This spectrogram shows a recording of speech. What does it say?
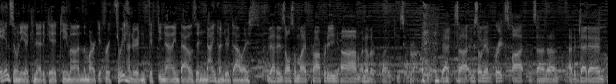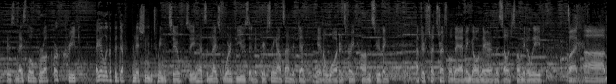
Ansonia, Connecticut came on the market for $359,900. That is also my property. Um, another Ryan Casey property. That's uh, Ansonia, great spot. It's on a, at a dead end. There's a nice little brook or creek. I gotta look up the definition between the two. So you have some nice water views, and if you're sitting outside on the deck, you can hear the water. It's very calm and soothing. After a stre- stressful day, I've been going there, and the seller's telling me to leave. But um,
